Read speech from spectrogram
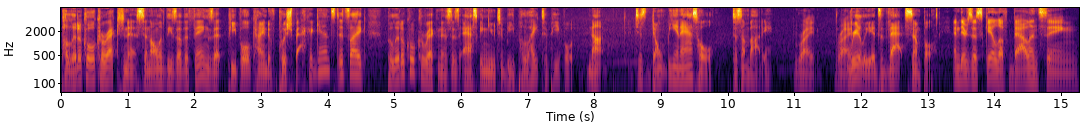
political correctness and all of these other things that people kind of push back against it's like political correctness is asking you to be polite to people not just don't be an asshole to somebody Right. Right. really it's that simple And there's a skill of balancing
